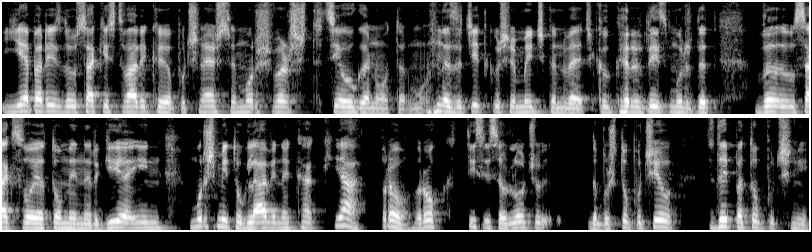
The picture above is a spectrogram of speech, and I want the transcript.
Je pa res, da vsake stvari, ki jo počneš, se moraš vršiti celega noter. Na začetku še mečkan več, ker res moraš dati v vsak svoj atom energije in moraš imeti v glavi nekako, ja, prav, rok, ti si se odločil, da boš to počel, zdaj pa to počni.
